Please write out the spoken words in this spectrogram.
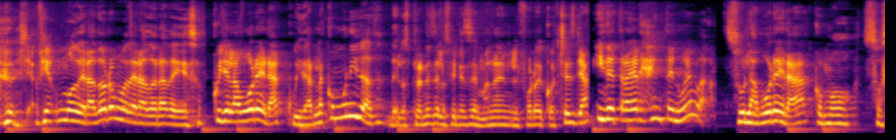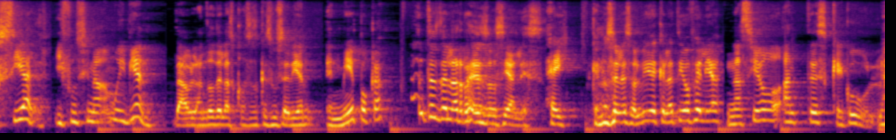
ya había un moderador o moderadora de eso, cuya labor era cuidar la comunidad de los planes de los fines de semana en el foro de coches ya y de traer gente nueva su labor era como social y funcionaba muy bien. Hablando de las cosas que sucedían en mi época antes de las redes sociales. Hey, que no se les olvide que la tía Ofelia nació antes que Google.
